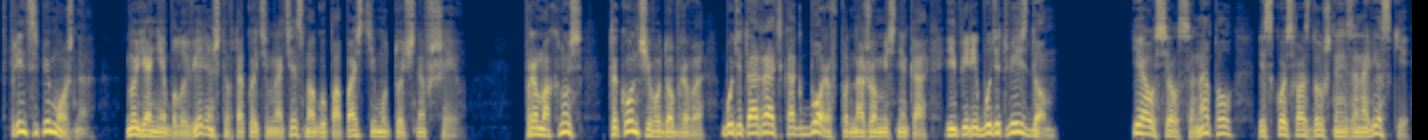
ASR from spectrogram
В принципе, можно, но я не был уверен, что в такой темноте смогу попасть ему точно в шею. Промахнусь, так он, чего доброго, будет орать, как боров под ножом мясника, и перебудет весь дом. Я уселся на пол и сквозь воздушные занавески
